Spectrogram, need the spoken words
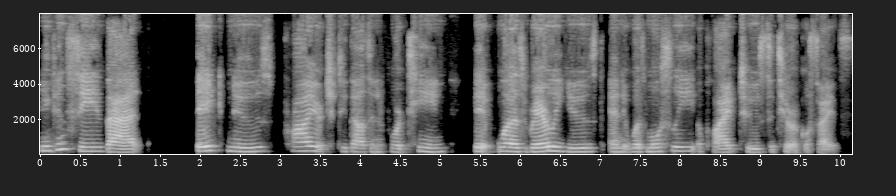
You can see that fake news prior to 2014 it was rarely used and it was mostly applied to satirical sites.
